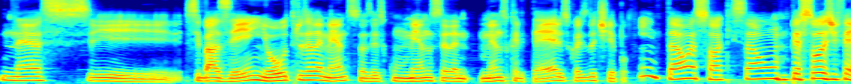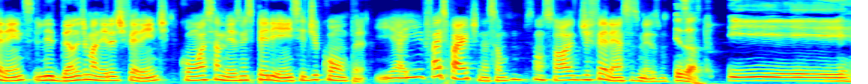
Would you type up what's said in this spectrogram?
né, se, se baseia em outros elementos, às vezes com menos menos critérios, coisas do tipo. Então é só que são pessoas diferentes lidando de maneira diferente com essa mesma experiência de compra. E aí faz parte, né? São, são só diferenças mesmo. Exato. E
